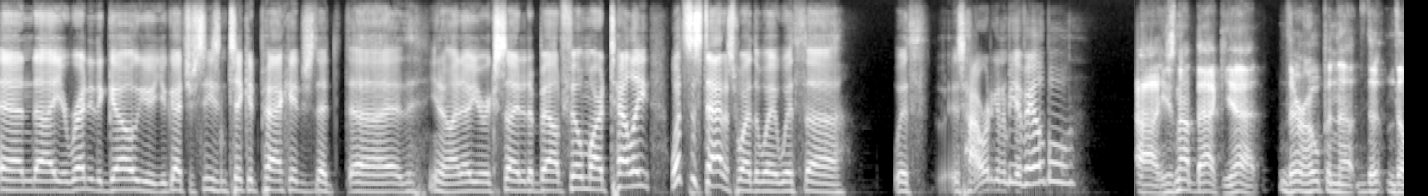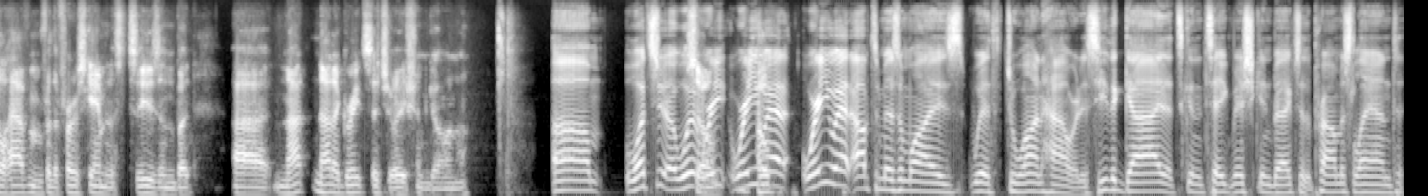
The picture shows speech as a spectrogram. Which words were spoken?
and uh, you're ready to go. You you got your season ticket package that uh, you know. I know you're excited about. Phil Martelli. What's the status, by the way, with uh, with is Howard going to be available? Uh, he's not back yet. They're hoping that they'll have him for the first game of the season, but uh, not not a great situation going on. Um, what's your where, So, where, you- where you hope- at? Where you at optimism wise with Juwan Howard? Is he the guy that's going to take Michigan back to the promised land?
